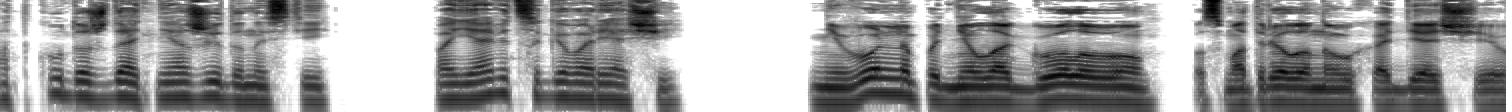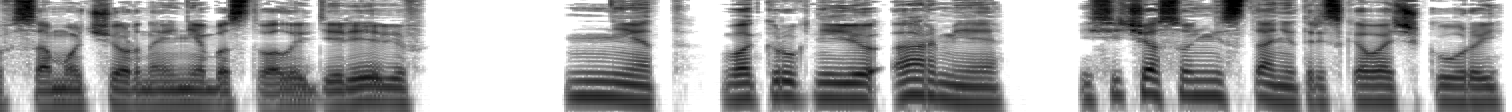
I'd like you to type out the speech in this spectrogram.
Откуда ждать неожиданностей? Появится говорящий. Невольно подняла голову, посмотрела на уходящие в само черное небо стволы деревьев. Нет, вокруг нее армия, и сейчас он не станет рисковать шкурой.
